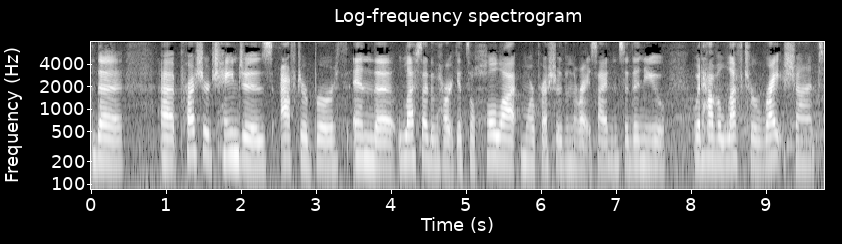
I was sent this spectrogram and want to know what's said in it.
the uh, pressure changes after birth, and the left side of the heart gets a whole lot more pressure than the right side. And so then you would have a left to right shunt,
